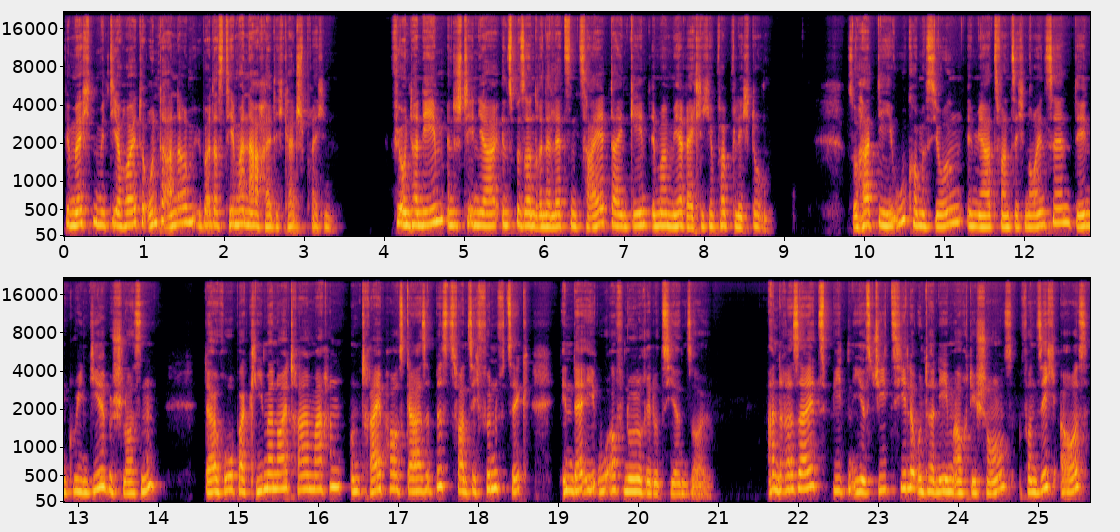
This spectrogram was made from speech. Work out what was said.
Wir möchten mit dir heute unter anderem über das Thema Nachhaltigkeit sprechen. Für Unternehmen entstehen ja insbesondere in der letzten Zeit dahingehend immer mehr rechtliche Verpflichtungen. So hat die EU-Kommission im Jahr 2019 den Green Deal beschlossen, der Europa klimaneutral machen und Treibhausgase bis 2050 in der EU auf Null reduzieren soll. Andererseits bieten ESG-Ziele Unternehmen auch die Chance, von sich aus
